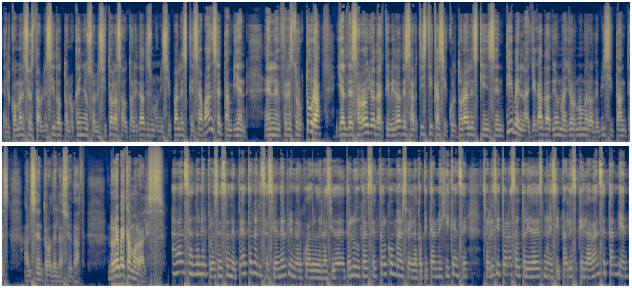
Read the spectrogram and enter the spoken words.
el comercio establecido toluqueño solicitó a las autoridades municipales que se avance también en la infraestructura y el desarrollo de actividades artísticas y culturales que incentiven la llegada de un mayor número de visitantes al centro de la ciudad. Rebeca Morales. Avanzando en el proceso de peatonalización del primer cuadro de la ciudad de Toluca, el sector comercio en la capital mexiquense solicitó a las autoridades municipales el avance también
